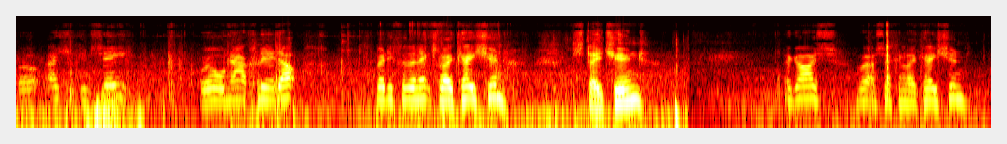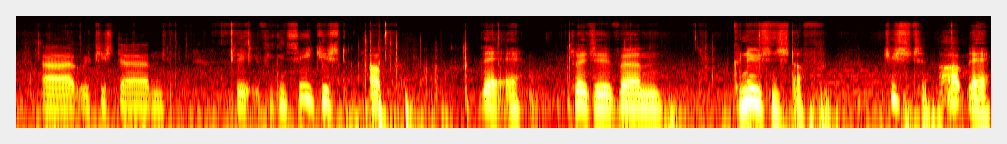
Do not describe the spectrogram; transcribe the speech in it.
Well, as you can see, we're all now cleared up, ready for the next location. Stay tuned. Hey guys, we're at our second location. Uh, we've just, um, see, if you can see just up there, loads of um, canoes and stuff, just up there.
